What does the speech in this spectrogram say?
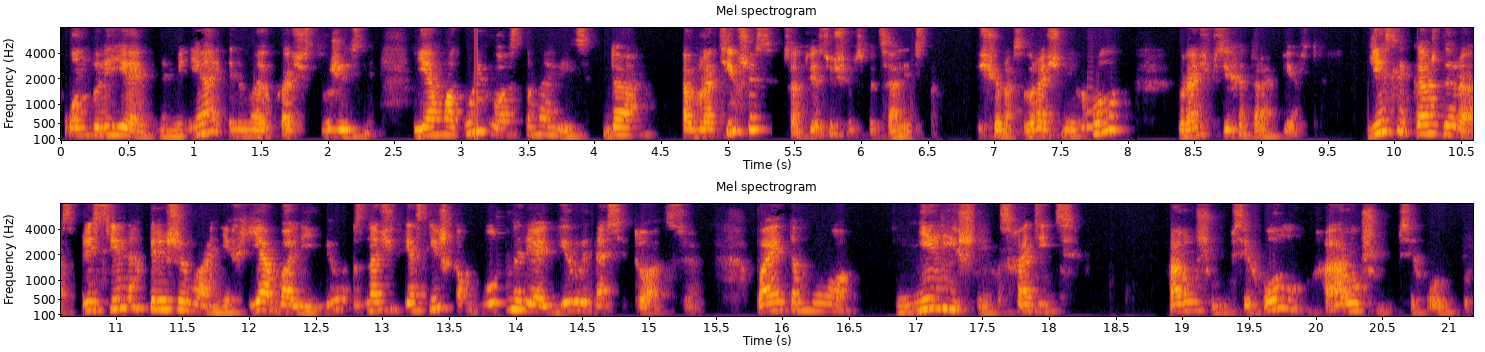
Он влияет на меня и на мое качество жизни. Я могу его остановить, да, обратившись к соответствующим специалистам. Еще раз, врач-невролог, врач-психотерапевт. Если каждый раз при сильных переживаниях я болею, значит, я слишком бурно реагирую на ситуацию. Поэтому не лишнего сходить к хорошему психологу, хорошему психологу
